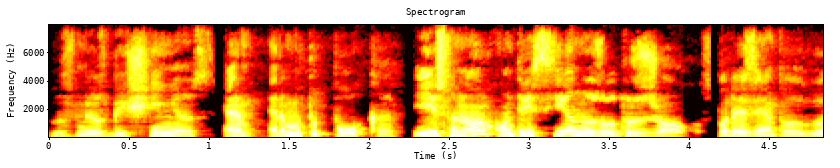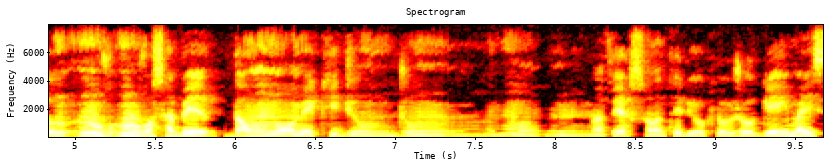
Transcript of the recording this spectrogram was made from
dos meus bichinhos era, era muito pouca. E isso não acontecia nos outros jogos. Por exemplo, eu não, não vou saber dar um nome aqui de, um, de um, uma, uma versão anterior que eu joguei, mas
